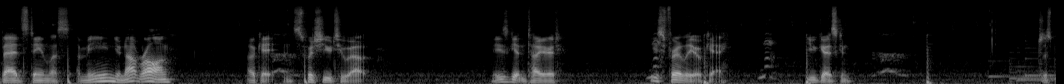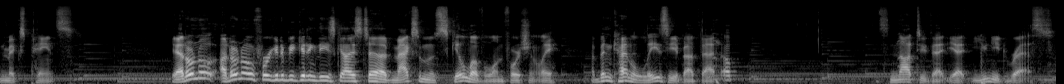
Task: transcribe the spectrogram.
bad stainless. I mean, you're not wrong. Okay, and switch you two out. He's getting tired. He's fairly okay. You guys can just mix paints. Yeah, I don't know. I don't know if we're to be getting these guys to maximum skill level, unfortunately. I've been kind of lazy about that. Oh, let's not do that yet. You need rest.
